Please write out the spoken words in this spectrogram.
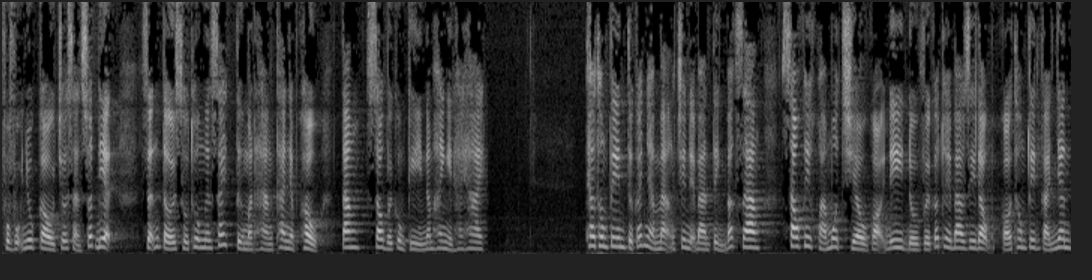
phục vụ nhu cầu cho sản xuất điện, dẫn tới số thu ngân sách từ mặt hàng than nhập khẩu tăng so với cùng kỳ năm 2022. Theo thông tin từ các nhà mạng trên địa bàn tỉnh Bắc Giang, sau khi khóa một chiều gọi đi đối với các thuê bao di động có thông tin cá nhân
